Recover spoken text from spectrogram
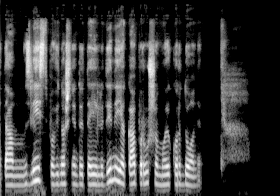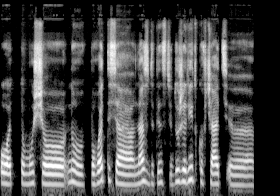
там злість по відношенню до тієї людини, яка порушує мої кордони. От, тому що, ну, погодьтеся, нас в дитинстві дуже рідко вчать е,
